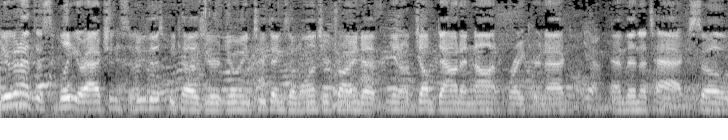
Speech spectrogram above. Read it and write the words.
you're going to have to split your actions to do this because you're doing two things at once. You're trying to, you know, jump down and not break your neck, and then attack. So,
